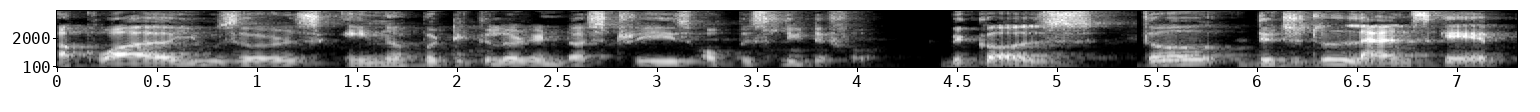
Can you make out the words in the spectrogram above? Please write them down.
acquire users in a particular industries obviously differ. Because the digital landscape,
